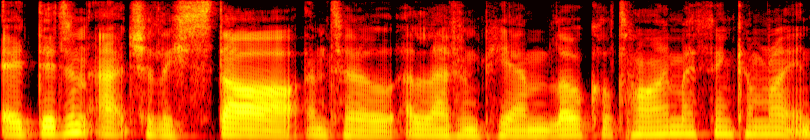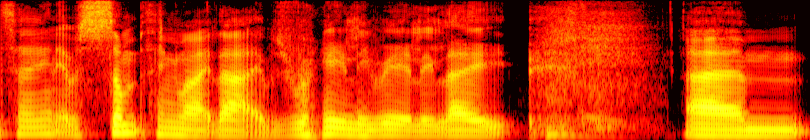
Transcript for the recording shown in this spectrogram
it didn't actually start until 11 p.m. local time, I think I'm right in saying. It was something like that. It was really, really late. Um,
